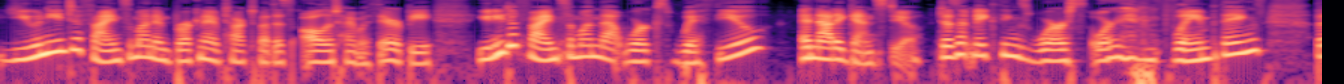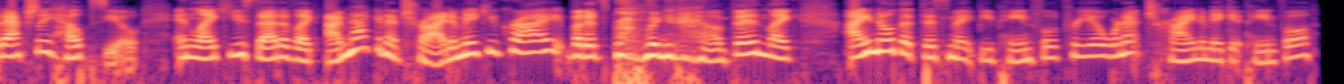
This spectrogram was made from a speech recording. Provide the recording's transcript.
You need to find someone and brooke and i have talked about this all the time with therapy. You need to find someone that works with you and not against you. Doesn't make things worse or inflame things, but actually helps you. And like you said, of like, I'm not going to try to make you cry, but it's probably going to happen. Like, I know that this might be painful for you. We're not trying to make it painful,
